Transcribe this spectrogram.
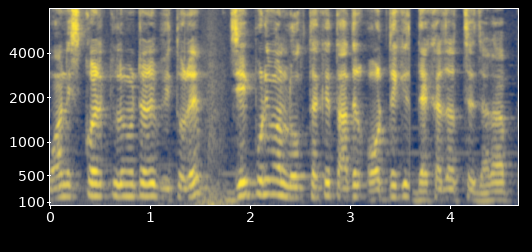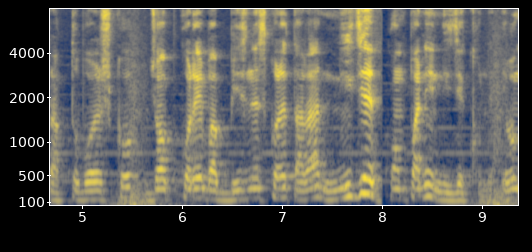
ওয়ান স্কোয়ার কিলোমিটারের ভিতরে যে পরিমাণ লোক থাকে তাদের অর্ধেকই দেখা যাচ্ছে যারা প্রাপ্তবয়স্ক জব করে বা বিজনেস করে তারা নিজের কোম্পানি নিজে খোলে এবং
